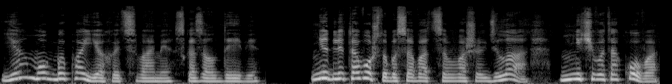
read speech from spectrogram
«Я мог бы поехать с вами», — сказал Дэви. Не для того, чтобы соваться в ваши дела, ничего такого,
